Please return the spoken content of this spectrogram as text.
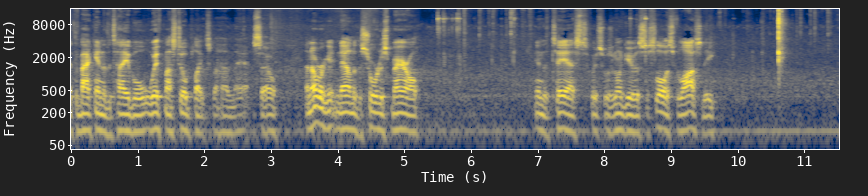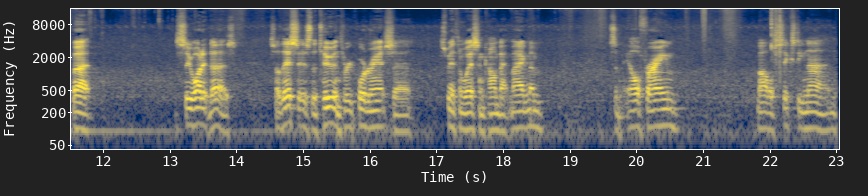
at the back end of the table with my steel plates behind that. So I know we're getting down to the shortest barrel in the test, which was going to give us the slowest velocity but see what it does. So this is the two and three quarter inch uh, Smith & Wesson Combat Magnum. It's an L frame, model 69.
